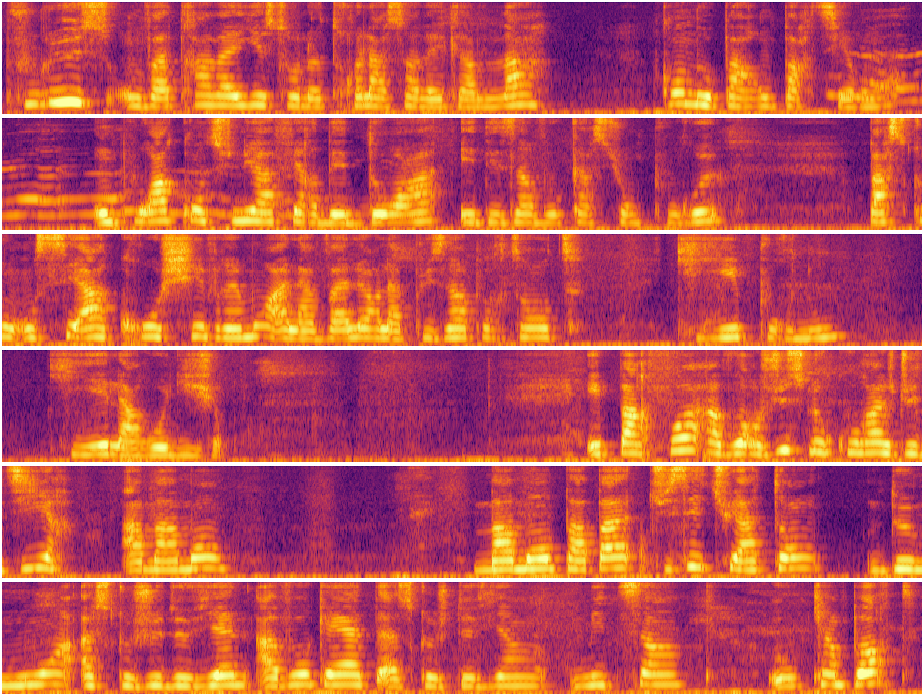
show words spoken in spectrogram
plus on va travailler sur notre relation avec Allah, quand nos parents partiront, on pourra continuer à faire des doigts et des invocations pour eux parce qu'on s'est accroché vraiment à la valeur la plus importante qui est pour nous, qui est la religion. Et parfois, avoir juste le courage de dire à maman, maman, papa, tu sais, tu attends de moi à ce que je devienne avocate, à ce que je devienne médecin, ou qu'importe.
